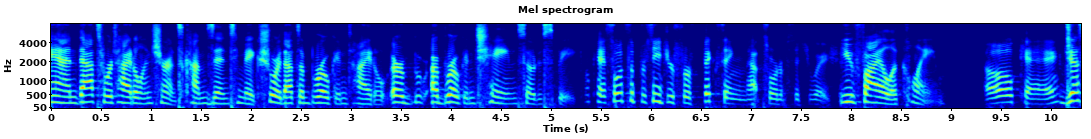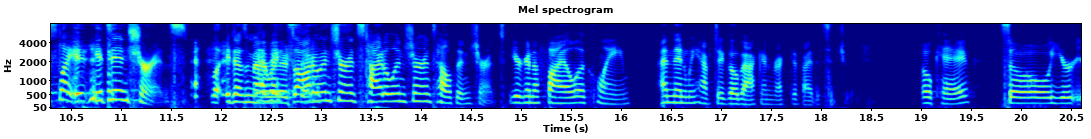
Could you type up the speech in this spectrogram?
And that's where title insurance comes in to make sure that's a broken title or a broken chain, so to speak. Okay, so what's the procedure for fixing that sort of situation? You file a claim. Okay. Just like it, it's insurance. It doesn't matter whether it's auto insurance, title insurance, health insurance. You're going to file a claim, and then we have to go back and rectify the situation. Okay. So your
